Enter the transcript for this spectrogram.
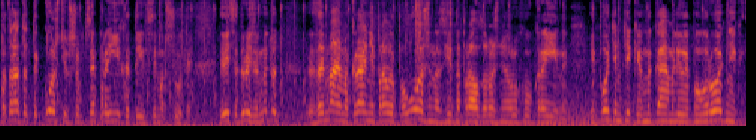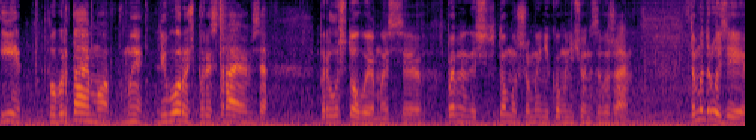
потратити коштів, щоб це проїхати, їх ці маршрути. Дивіться, друзі, ми тут займаємо крайнє праве положення згідно правил дорожнього руху України. І потім тільки вмикаємо лівий поворотник і повертаємо ми ліворуч, перестраюємося, перелаштовуємось. Впевнений в тому, що ми нікому нічого не заважаємо. Тому, друзі,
